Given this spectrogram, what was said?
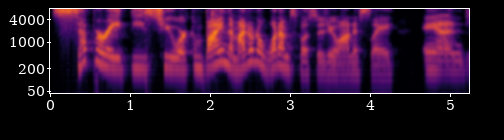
separate these two or combine them. I don't know what I'm supposed to do, honestly. And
